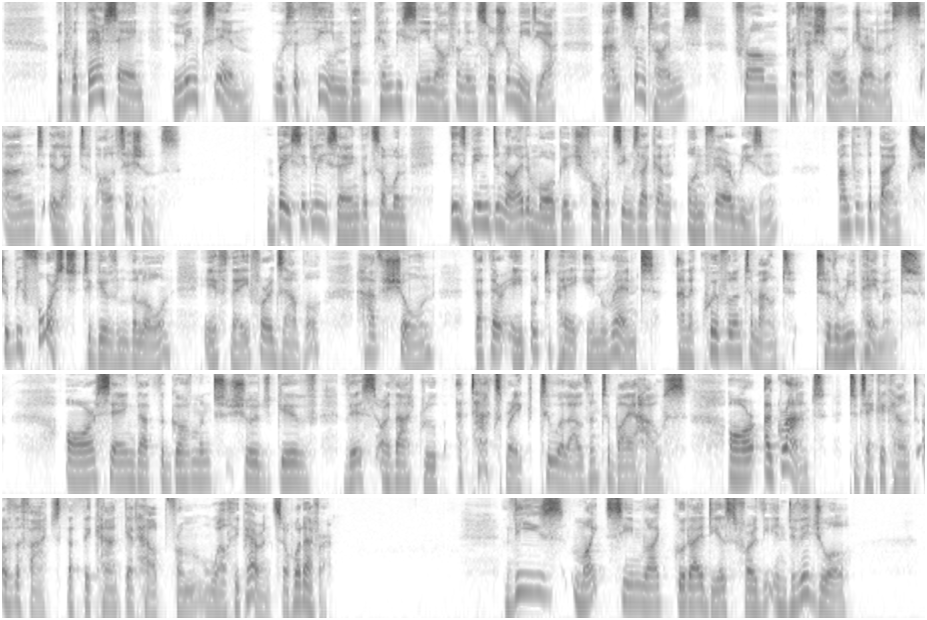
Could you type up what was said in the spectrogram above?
But what they're saying links in with a theme that can be seen often in social media and sometimes from professional journalists and elected politicians. Basically, saying that someone is being denied a mortgage for what seems like an unfair reason, and that the banks should be forced to give them the loan if they, for example, have shown that they're able to pay in rent an equivalent amount to the repayment or saying that the government should give this or that group a tax break to allow them to buy a house, or a grant to take account of the fact that they can't get help from wealthy parents or whatever. These might seem like good ideas for the individual.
